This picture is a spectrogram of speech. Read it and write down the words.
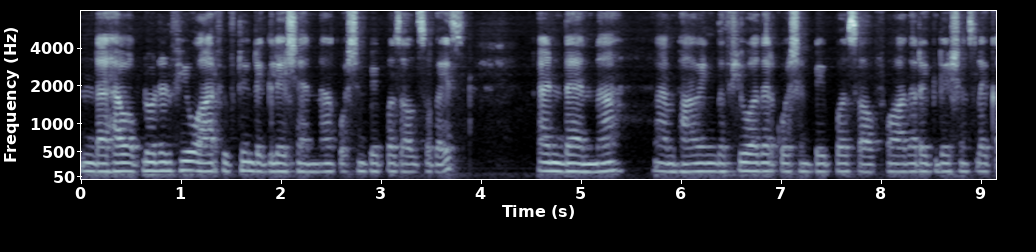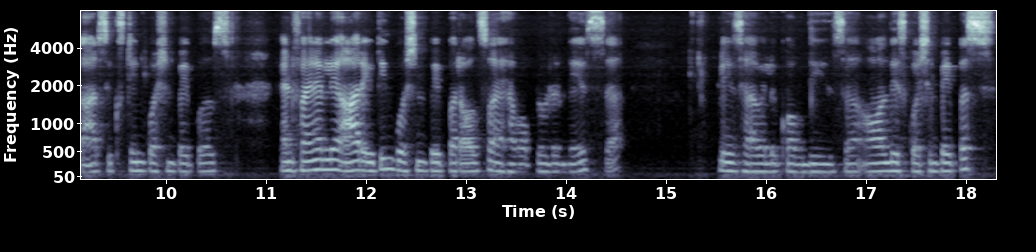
and i have uploaded few r15 regulation uh, question papers also guys. And then uh, i'm having the few other question papers of other regulations like r16 question papers. And finally r18 question paper also i have uploaded this uh, please have a look of these uh, all these question papers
